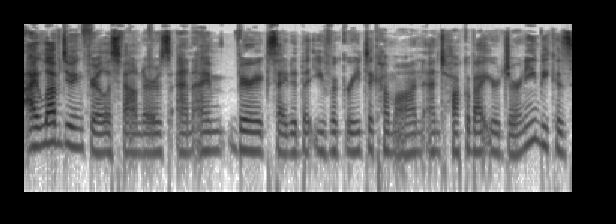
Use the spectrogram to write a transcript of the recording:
I love doing Fearless Founders, and I'm very excited that you've agreed to come on and talk about your journey because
